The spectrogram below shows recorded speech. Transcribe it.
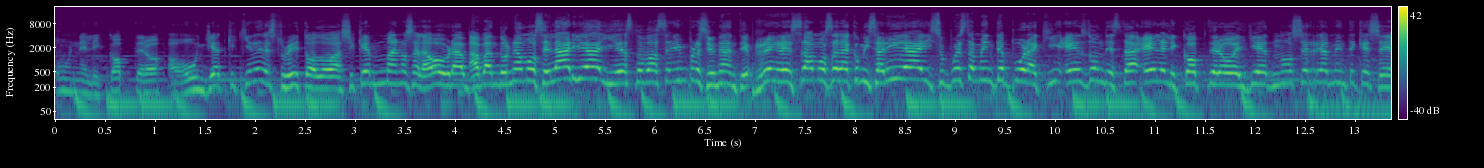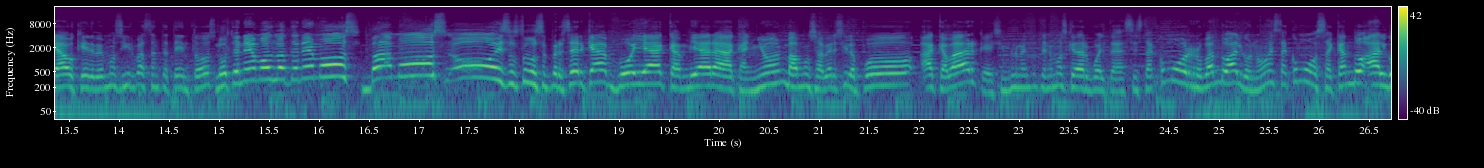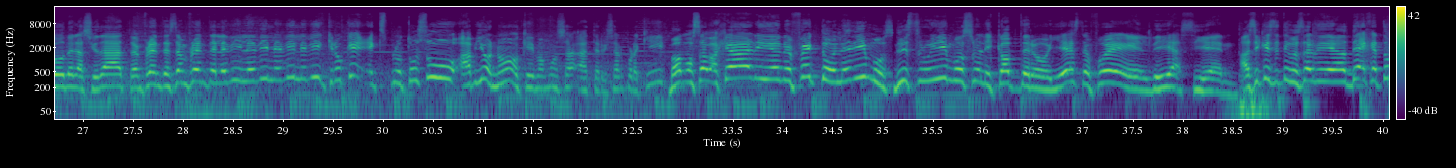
un helicóptero o un jet que quiere destruir todo, así que manos a la obra, abandonamos el área y esto va a ser impresionante. Regresamos a la comisaría y supuestamente por aquí es donde está el helicóptero, el jet, no sé realmente qué sea, ok, debemos ir bastante atentos. Lo tenemos, lo tenemos, vamos, oh, eso estuvo súper cerca, voy a cambiar a cañón, vamos a ver si lo puedo acabar, que simplemente tenemos que dar vueltas, está como robando algo, ¿no? Está como sacando algo de la ciudad, está enfrente, está enfrente, le di, le di, le di, le di, creo que explotó su avión, ¿no? Ok, vamos a aterrizar por aquí, vamos a bajar y en efecto, le dimos, destruimos su helicóptero y este fue el día 100. Así que si te gustó el video, deja tu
